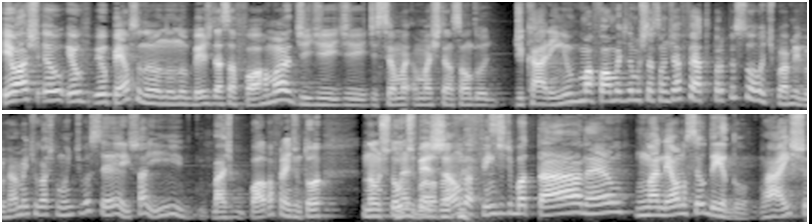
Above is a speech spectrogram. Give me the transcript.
Eu acho, eu, eu, eu penso no, no, no beijo dessa forma, de, de, de, de ser uma, uma extensão do, de carinho, uma forma de demonstração de afeto pra pessoa. Tipo, amigo, realmente eu gosto muito de você, é isso aí, mas bola pra frente. Não, tô, não estou Mas te beijando a fim de te botar, né, um anel no seu dedo. Mas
